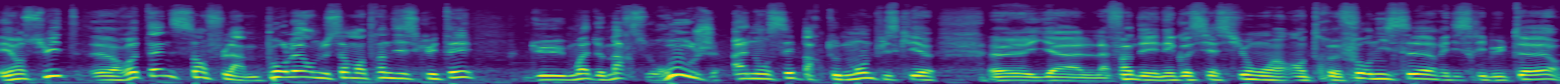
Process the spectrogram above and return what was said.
Et ensuite, euh, Roten sans flamme. Pour l'heure, nous sommes en train de discuter du mois de mars rouge annoncé par tout le monde puisqu'il euh, y a la fin des négociations entre fournisseurs et distributeurs.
